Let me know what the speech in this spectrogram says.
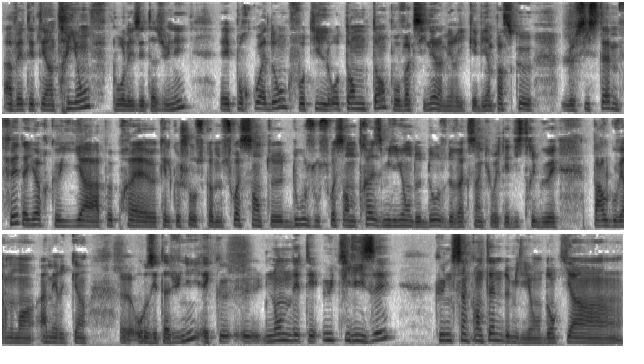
avait été un triomphe pour les États-Unis. Et pourquoi donc faut-il autant de temps pour vacciner l'Amérique? Eh bien parce que le système fait d'ailleurs qu'il y a à peu près euh, quelque chose comme 72 ou 73 millions de doses de vaccins qui ont été distribuées par le gouvernement américain euh, aux États-Unis et que euh, n'ont été utilisés qu'une cinquantaine de millions. Donc il y a un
